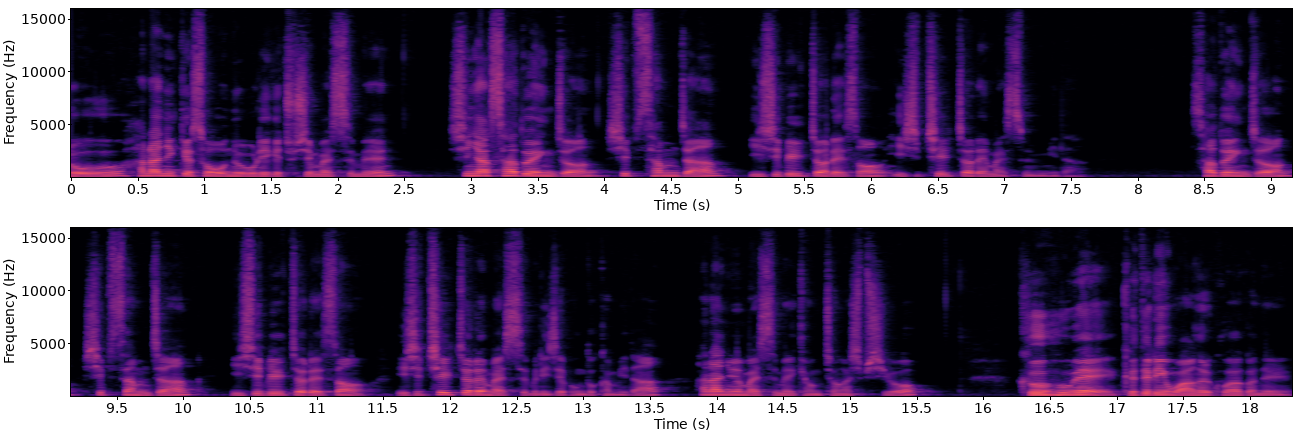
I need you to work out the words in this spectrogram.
오후 하나님께서 오늘 우리에게 주신 말씀은 신약 사도행전 13장 21절에서 27절의 말씀입니다. 사도행전 13장 21절에서 27절의 말씀을 이제 봉독합니다. 하나님의 말씀을 경청하십시오. 그 후에 그들이 왕을 구하거늘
